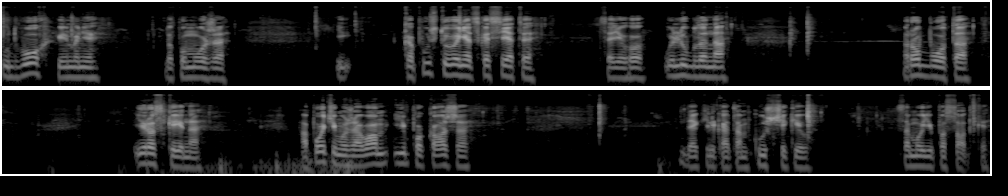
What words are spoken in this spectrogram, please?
удвох. Він мені допоможе і капусту винят з касети. Це його улюблена робота. І розкине. А потім уже вам і покаже декілька там кущиків самої посадки.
